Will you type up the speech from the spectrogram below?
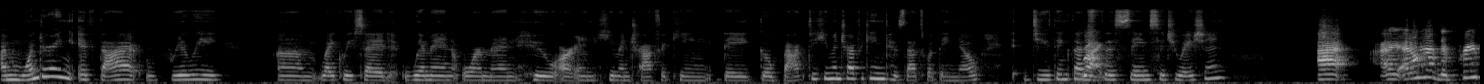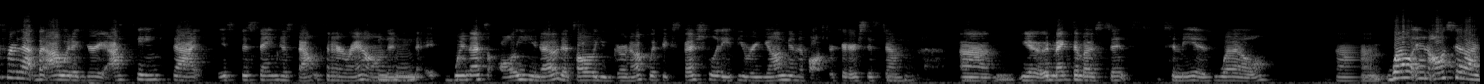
I'm wondering if that really um, like we said, women or men who are in human trafficking, they go back to human trafficking because that's what they know. Do you think that's right. the same situation? I I, I, don't have the proof for that, but I would agree. I think that it's the same, just bouncing around. Mm-hmm. And when that's all you know, that's all you've grown up with, especially if you were young in the foster care system, mm-hmm. um, you know, it would make the most sense to me as well. Um, well, and also I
